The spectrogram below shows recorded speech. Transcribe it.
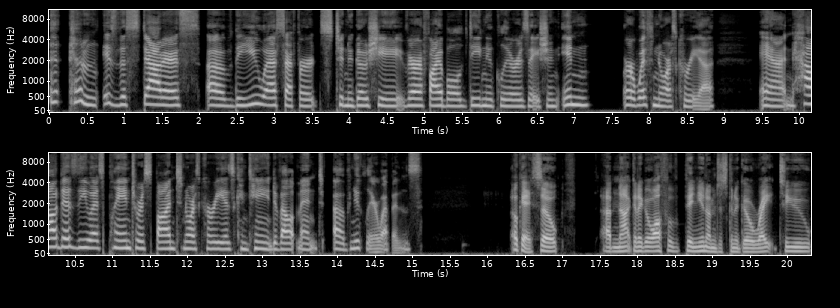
is the status of the US efforts to negotiate verifiable denuclearization in or with North Korea? And how does the U.S. plan to respond to North Korea's continued development of nuclear weapons? Okay, so I'm not going to go off of opinion. I'm just going to go right to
